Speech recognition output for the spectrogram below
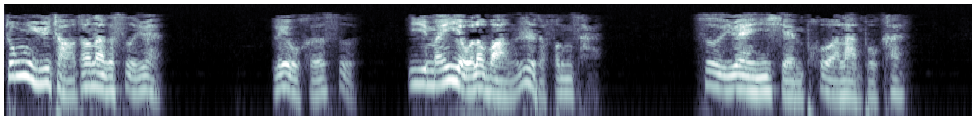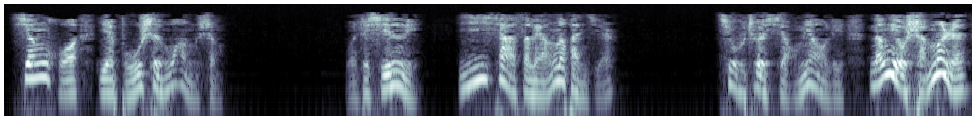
终于找到那个寺院。六合寺已没有了往日的风采，寺院已显破烂不堪，香火也不甚旺盛。我这心里一下子凉了半截。就这小庙里，能有什么人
